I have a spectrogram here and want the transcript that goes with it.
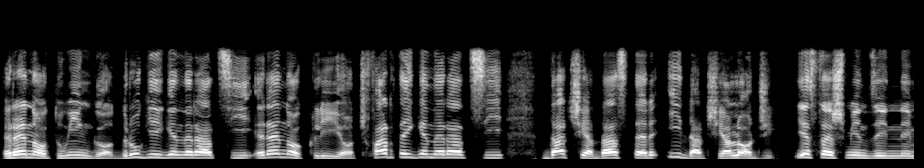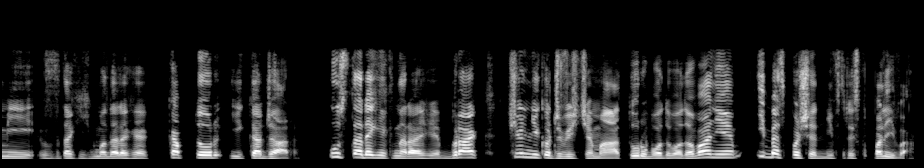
Renault Twingo drugiej generacji, Renault Clio czwartej generacji, Dacia Duster i Dacia Logi. Jest też m.in. w takich modelach jak Captur i Kadjar. Usterek jak na razie brak. Silnik oczywiście ma turbo doładowanie i bezpośredni wtrysk paliwa.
